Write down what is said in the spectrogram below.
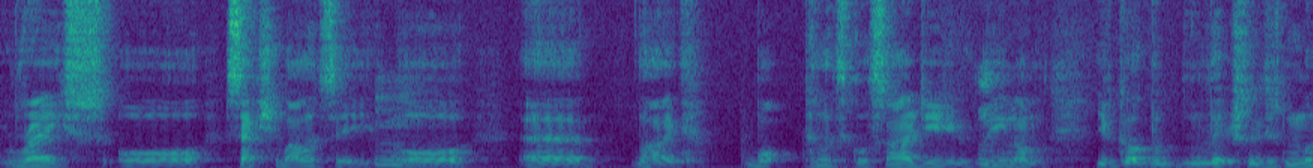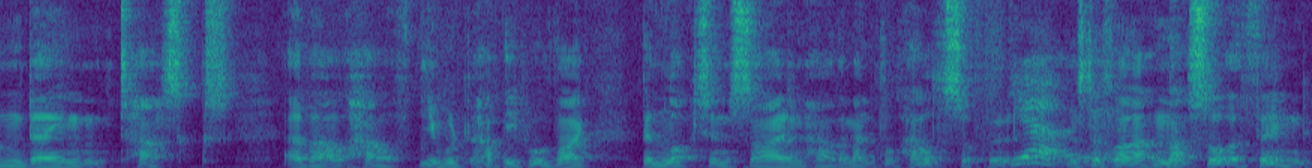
race or sexuality or uh, like what political side you lean on. You've got the literally just mundane tasks about how you would have people like been locked inside and how their mental health suffered Yeah, and stuff yeah. like that, and that sort of thing.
